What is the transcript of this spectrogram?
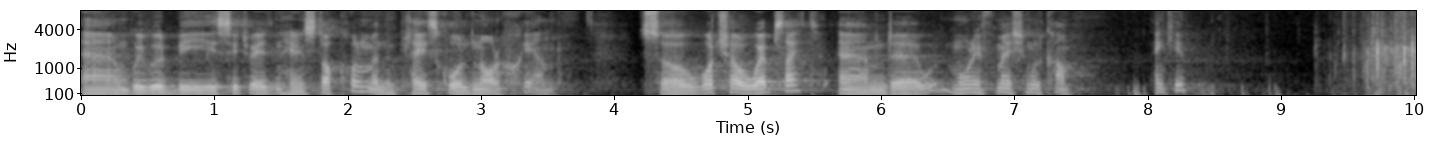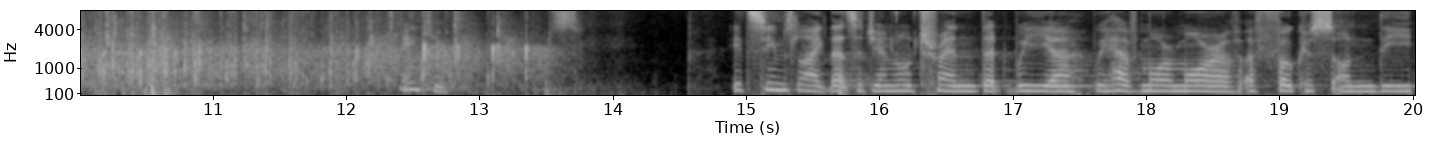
and we will be situated here in Stockholm in a place called Norrsken. So watch our website, and uh, more information will come. Thank you. Thank you. it seems like that's a general trend that we uh, we have more and more of a focus on the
